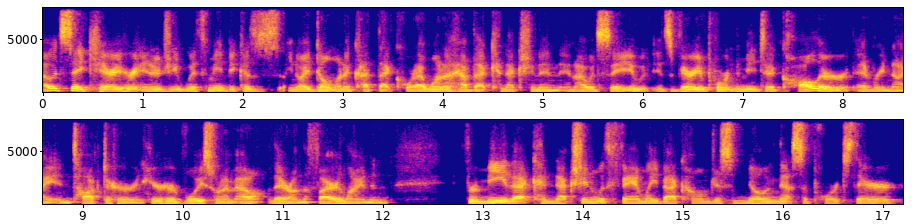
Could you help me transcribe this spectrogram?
I would say carry her energy with me because you know I don't want to cut that cord. I want to have that connection, and and I would say it, it's very important to me to call her every night and talk to her and hear her voice when I'm out there on the fire line. And for me, that connection with family back home, just knowing that support's there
